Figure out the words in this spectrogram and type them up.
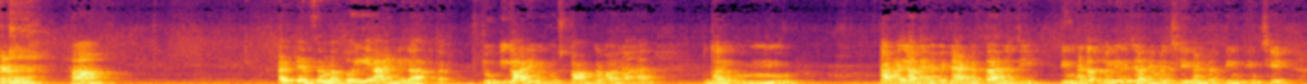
हाँ। अरे टेंशन मत लो, ये आएँगे रात तक, क्योंकि गाड़ी में कुछ काम करवाना है तो धन टाटा जाने में भी टाइम लगता है ना जी? तीन घंटा तो लगेगा जाने में, छह घंटा, तीन तीन, छह।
